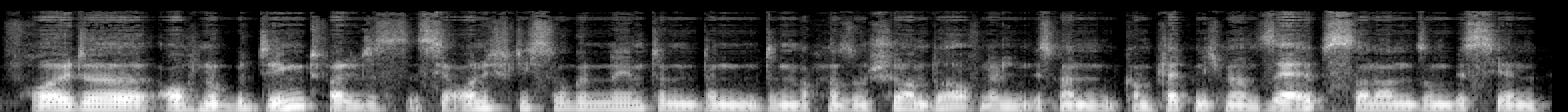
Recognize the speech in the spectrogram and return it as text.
Freude auch nur bedingt, weil das ist ja auch nicht, nicht so genehm, dann, dann, dann macht man so einen Schirm drauf. Und dann ist man komplett nicht mehr selbst, sondern so ein bisschen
